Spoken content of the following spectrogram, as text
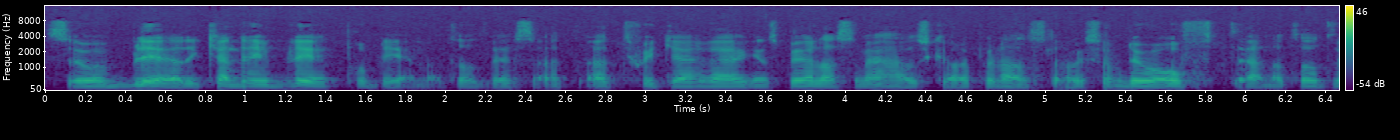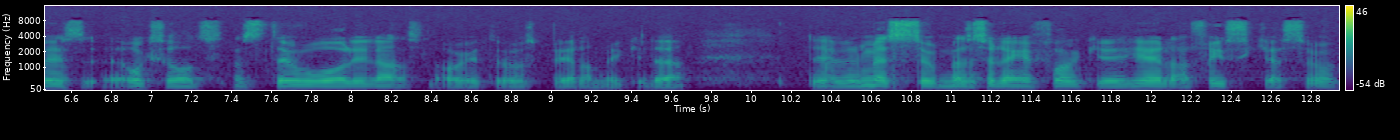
så blir, kan det bli ett problem naturligtvis att, att skicka iväg en spelare som är halvskadad på landslaget som då ofta naturligtvis också har en stor roll i landslaget och spelar mycket där. Det är väl mest så, men så länge folk är hela friska så,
